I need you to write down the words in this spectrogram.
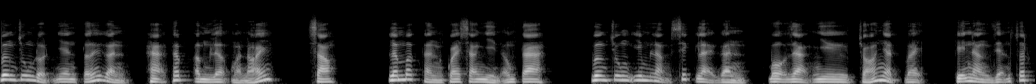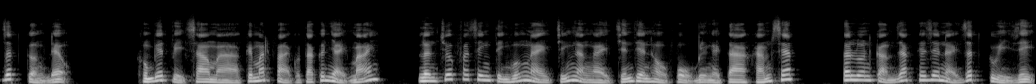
Vương Trung đột nhiên tới gần, hạ thấp âm lượng mà nói. Sao? Lâm Bắc Thần quay sang nhìn ông ta. Vương Trung im lặng xích lại gần, bộ dạng như chó nhật vậy, kỹ năng diễn xuất rất cường điệu. Không biết vì sao mà cái mắt phải của ta cứ nhảy mãi. Lần trước phát sinh tình huống này chính là ngày chiến thiên hậu phủ bị người ta khám xét. Ta luôn cảm giác thế giới này rất quỷ dị,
